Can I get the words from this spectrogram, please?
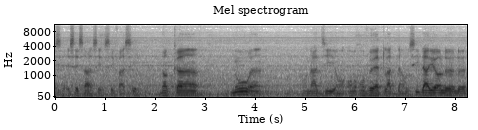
ça. c'est ça, c'est facile. Donc, euh, nous, euh, on a dit, on, veut être là-dedans aussi. D'ailleurs, le, le,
